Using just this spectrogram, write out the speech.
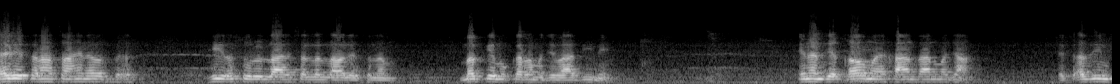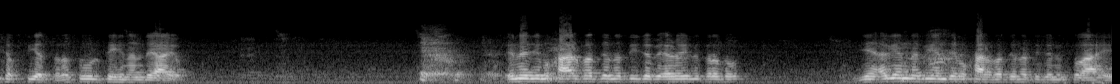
अहिड़े तरह सां हिन वक़्तु ही रसूल सलाह वसलम मके मुकरम जे वादी में इन्हनि जे क़ौम ऐं ख़ानदान मा हिकु अज़ीम शख़्सियत रसूल ते हिन ॾे आयो इन जी मुखालफ़त जो नतीजो बि अहिड़ो ई निकिरंदो जीअं अॻियनि नदियुनि जे मुखालफ़त जो नतीजो निकितो आहे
